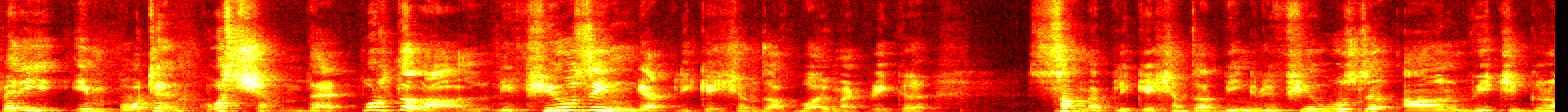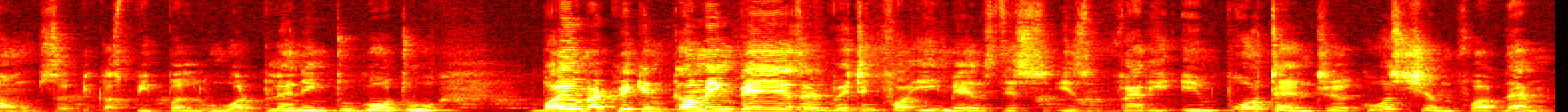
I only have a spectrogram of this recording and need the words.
very important question that Portugal refusing applications of biometric uh, some applications are being refused on which grounds? Because people who are planning to go to biometric in coming days and waiting for emails this is very important uh, question for them.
